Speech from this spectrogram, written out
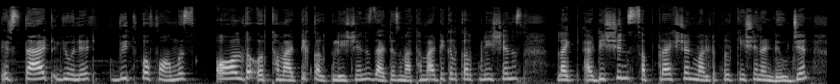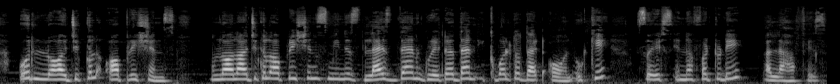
It's that unit which performs all the arithmetic calculations that is mathematical calculations like addition, subtraction, multiplication and division or logical operations. Logical operations mean is less than, greater than, equal to that all. Okay. So it's enough for today. Allah Hafiz.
